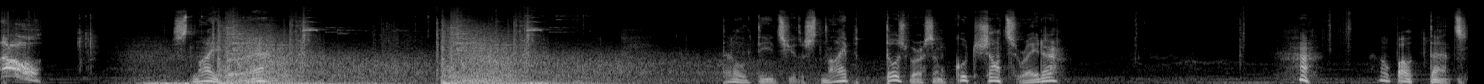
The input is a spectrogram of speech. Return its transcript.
Oh! Sniper, eh? That'll teach you to snipe. Those were some good shots, Raider. Huh. How about that?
